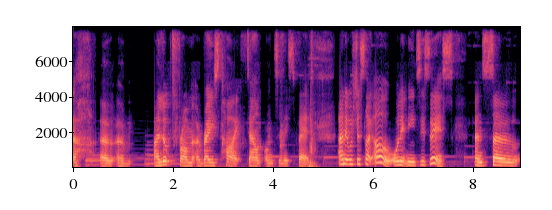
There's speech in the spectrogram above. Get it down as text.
uh, uh, um, I looked from a raised height down onto this bed, and it was just like, oh, all it needs is this, and so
